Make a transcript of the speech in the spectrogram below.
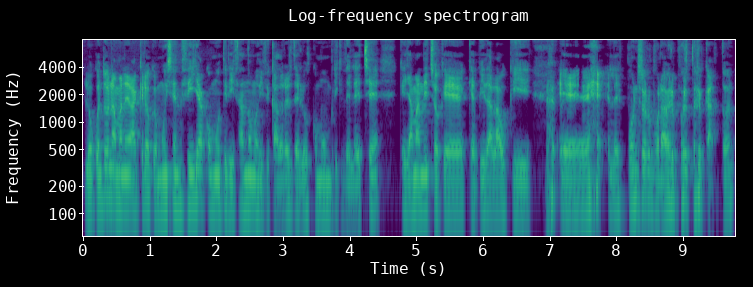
lo cuento de una manera creo que muy sencilla, como utilizando modificadores de luz como un brick de leche, que ya me han dicho que, que pida Lauki eh, el sponsor por haber puesto el cartón.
